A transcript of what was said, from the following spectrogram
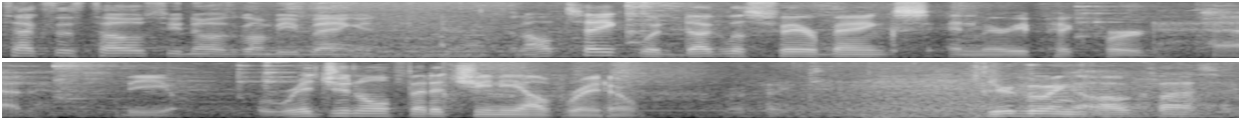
Texas toast, you know, is going to be banging. And I'll take what Douglas Fairbanks and Mary Pickford had the original fettuccine alfredo. Perfect. You're going all classic.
